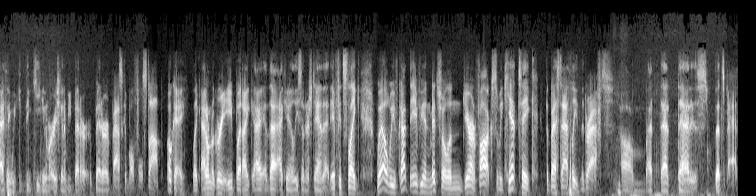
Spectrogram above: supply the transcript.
I think we think Keegan Murray's going to be better better at basketball. Full stop. Okay, like I don't agree, but I I, that, I can at least understand that. If it's like, well, we've got Davion Mitchell and De'Aaron Fox, so we can't take the best athlete in the draft. Um, that that that is that's bad.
